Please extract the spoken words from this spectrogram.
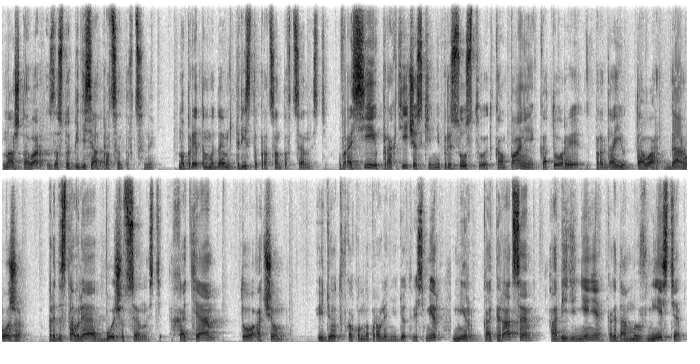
наш товар за 150% цены но при этом мы даем 300% ценности. В России практически не присутствуют компании, которые продают товар дороже, предоставляя больше ценности. Хотя то, о чем идет, в каком направлении идет весь мир, мир кооперация, объединение, когда мы вместе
